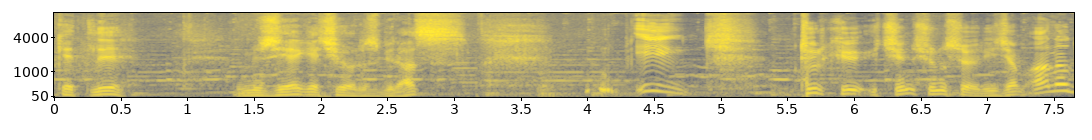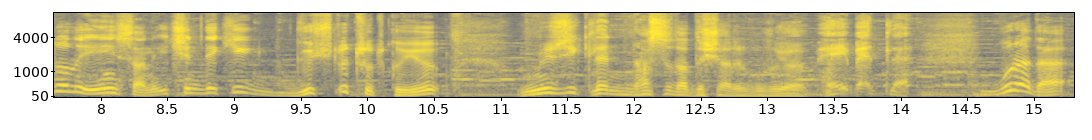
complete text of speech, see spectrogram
hareketli müziğe geçiyoruz biraz. İlk türkü için şunu söyleyeceğim. Anadolu insanı içindeki güçlü tutkuyu müzikle nasıl da dışarı vuruyor. Heybetle. Burada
